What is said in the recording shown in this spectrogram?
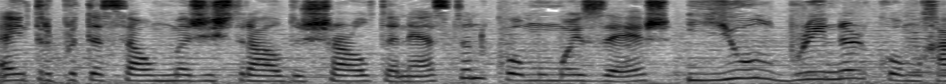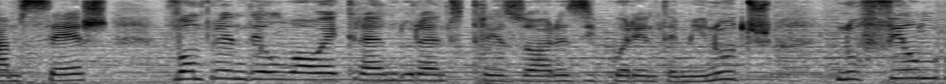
A interpretação magistral de Charlton Heston como Moisés e Yul Brynner como Ramsés vão prendê-lo ao ecrã durante 3 horas e 40 40 minutos no filme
